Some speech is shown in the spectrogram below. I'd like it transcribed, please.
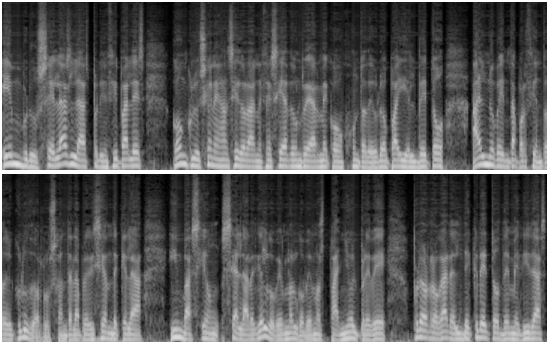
en Bruselas. Las principales conclusiones han sido la necesidad de un rearme conjunto de Europa y el veto al 90% del crudo ruso. Ante la previsión de que la invasión se alargue, el gobierno, el gobierno español prevé prorrogar el decreto de medidas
